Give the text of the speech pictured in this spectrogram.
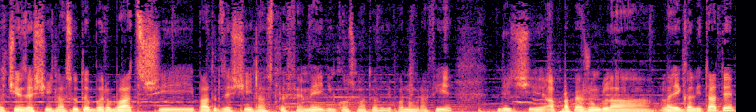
55% bărbați și 45% femei din consumatorii de pornografie, deci aproape ajung la, la egalitate,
